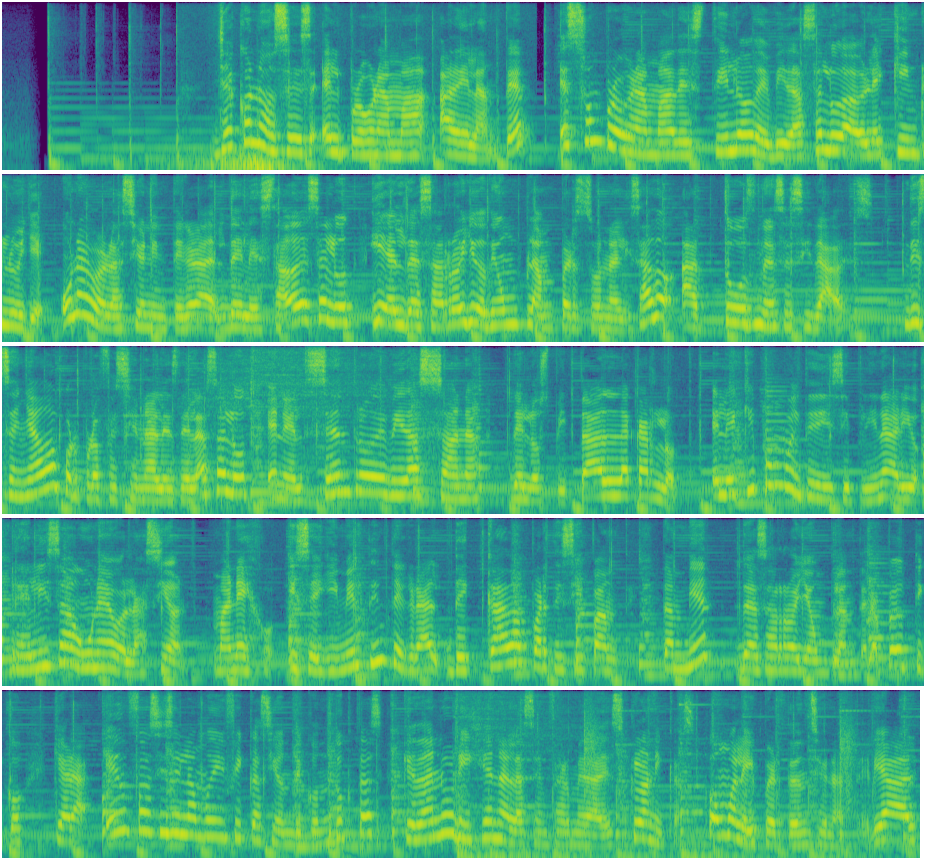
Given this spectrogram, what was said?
¿Ya conoces el programa Adelante? Es un programa de estilo de vida saludable que incluye una evaluación integral del estado de salud y el desarrollo de un plan personalizado a tus necesidades. Diseñado por profesionales de la salud en el Centro de Vida Sana del Hospital La Carlota. El equipo multidisciplinario realiza una evaluación, manejo y seguimiento integral de cada participante. También desarrolla un plan terapéutico que hará énfasis en la modificación de conductas que dan origen a las enfermedades crónicas, como la hipertensión arterial,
